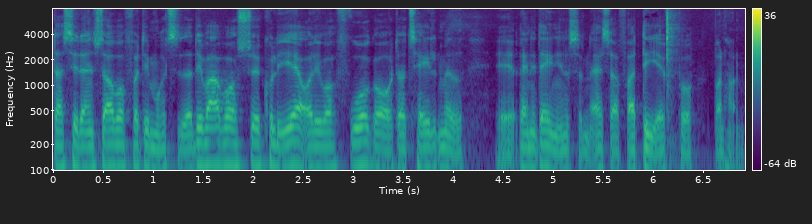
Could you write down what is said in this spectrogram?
der sætter en stopper for demokratiet. Og det var vores øh, kollega Oliver Fruergaard, der talte med øh, René Danielsen, altså fra DF på Bornholm.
